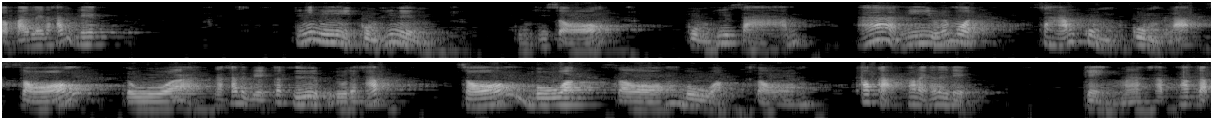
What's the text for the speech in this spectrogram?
ต่อไปเลยนะครับเด็กๆ ทีนี้มีกลุ่มที่1กลุ่มที่2กลุ่มที่3อ่ามีอยู่ทั้งหมด3กลุ่มกลุ่มละ2ตัวนะครับเด็กๆก็คือดูนะครับ2บวก2บวก2เท่ากับเท่าไหร่ครับเด็กๆเก่งมากครับ เท่ากับ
